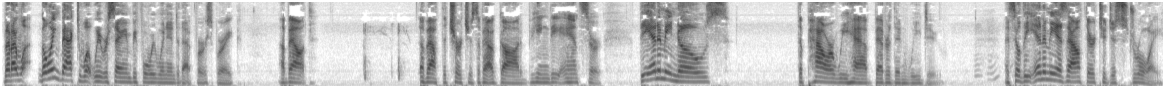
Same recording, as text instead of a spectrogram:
But I going back to what we were saying before we went into that first break about about the churches, about God being the answer. The enemy knows the power we have better than we do. And so the enemy is out there to destroy.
